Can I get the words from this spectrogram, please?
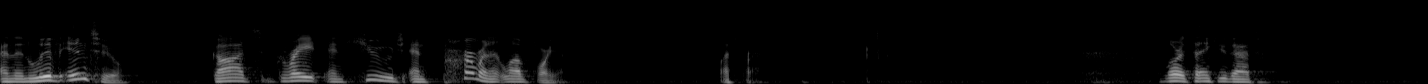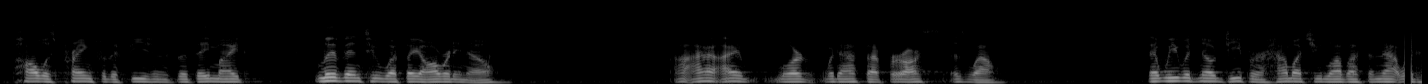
and then live into God's great and huge and permanent love for you? Let's pray. Lord, thank you that Paul was praying for the Ephesians that they might live into what they already know. I, I, Lord, would ask that for us as well. That we would know deeper how much you love us, and that would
